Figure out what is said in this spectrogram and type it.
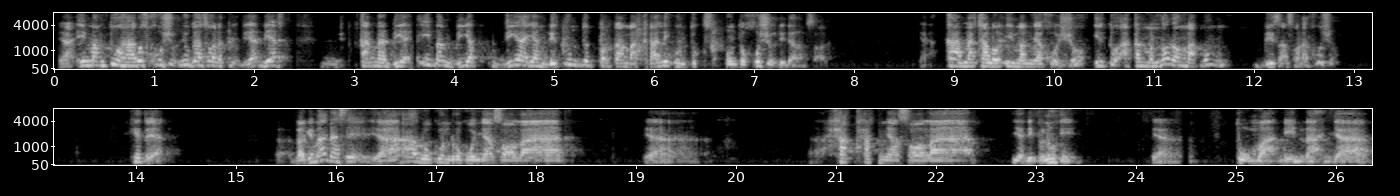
Ya, imam tuh harus khusyuk juga sholat dia dia karena dia imam dia dia yang dituntut pertama kali untuk untuk khusyuk di dalam sholat. Ya, karena kalau imamnya khusyuk itu akan menolong makmum bisa sholat khusyuk. Gitu ya. Bagaimana sih? Ya rukun-rukunnya sholat. Ya hak-haknya sholat ya dipenuhi. Ya, tumak ninahnya,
